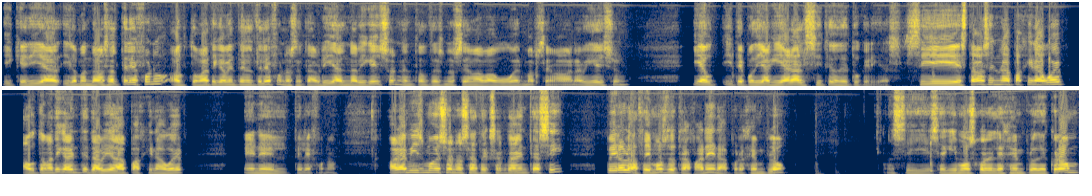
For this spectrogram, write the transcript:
y quería y lo mandabas al teléfono, automáticamente en el teléfono se te abría el navigation, entonces no se llamaba Google Maps, se llamaba navigation y, y te podía guiar al sitio donde tú querías. Si estabas en una página web, automáticamente te abría la página web en el teléfono. Ahora mismo eso no se hace exactamente así, pero lo hacemos de otra manera. Por ejemplo, si seguimos con el ejemplo de Chrome,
